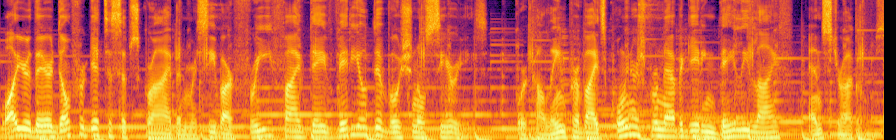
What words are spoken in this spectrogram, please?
While you're there, don't forget to subscribe and receive our free five day video devotional series where Colleen provides pointers for navigating daily life and struggles.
